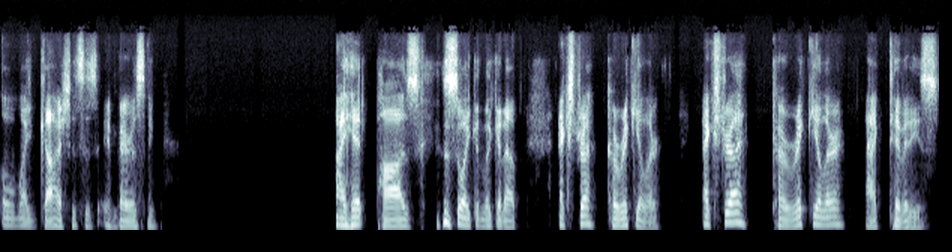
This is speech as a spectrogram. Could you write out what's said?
oh my gosh, this is embarrassing. I hit pause so I can look it up. Extracurricular. Extracurricular activities.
